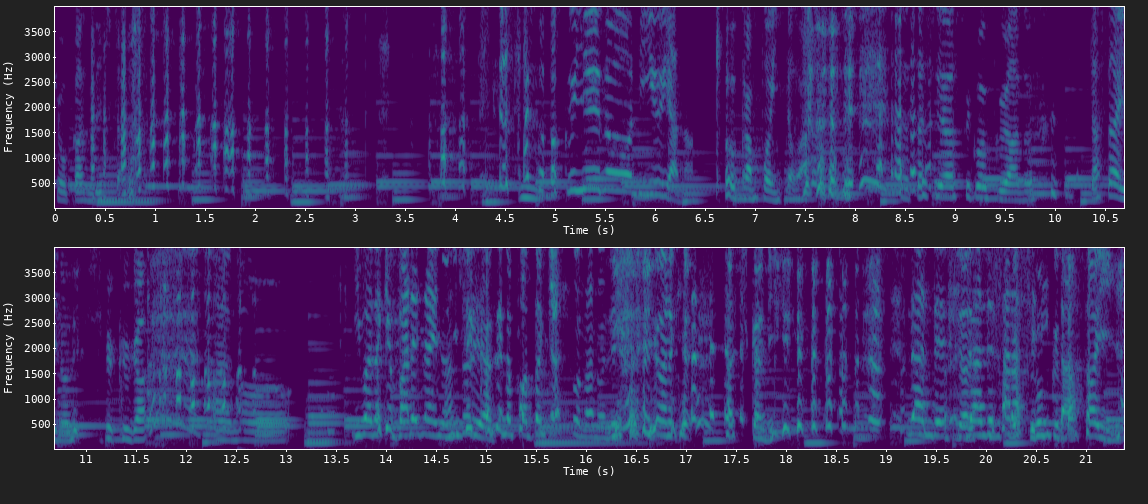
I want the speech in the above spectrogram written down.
共感できた。特有の理由やな。共感ポイントは。で私はすごくあの ダサいので私服が。あの今だけバレないのにせっかくのポッドキャストなのに。言わなきゃ確かに。なんでなんで晒しすごくに行った？ダサい。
